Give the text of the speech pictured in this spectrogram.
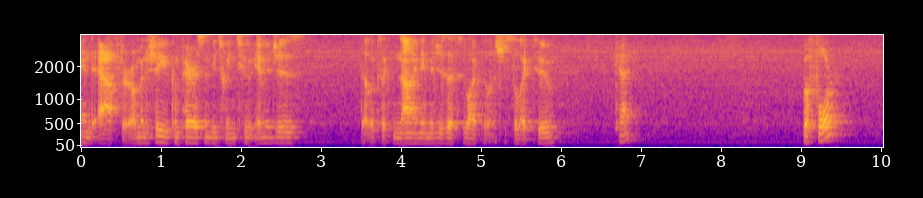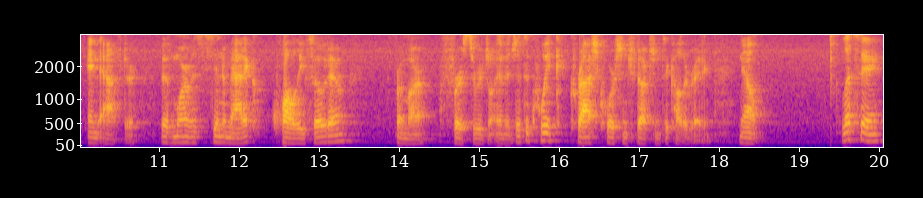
and after. I'm gonna show you a comparison between two images. That looks like nine images I selected. Let's just select two. Okay before and after. We have more of a cinematic quality photo from our first original image. It's a quick crash course introduction to color grading. Now, let's say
